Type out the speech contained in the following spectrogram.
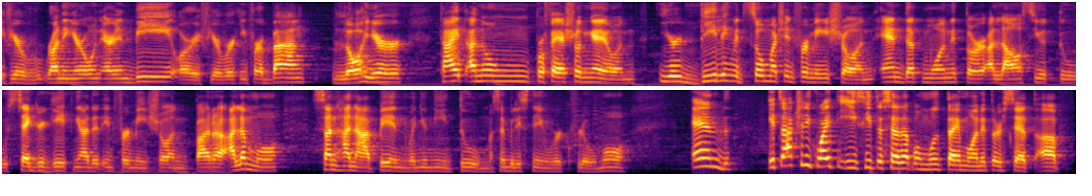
if you're running your own R&B, or if you're working for a bank, lawyer, kahit anong profession ngayon, you're dealing with so much information and that monitor allows you to segregate nga that information para alam mo saan hanapin when you need to. Mas mabilis na yung workflow mo. And it's actually quite easy to set up a multi-monitor setup.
